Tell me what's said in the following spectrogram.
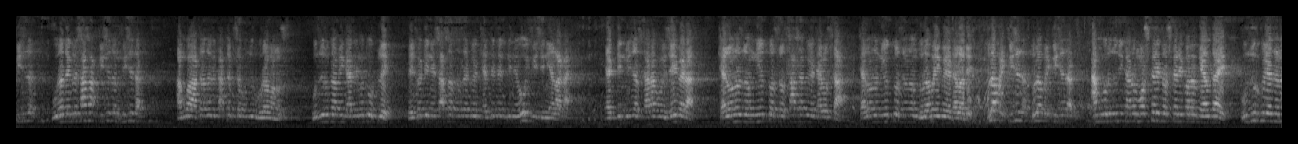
পিছিয়ে যান। বুড়া দেখলে সাসা পিছিয়ে যান পিছিয়ে যান। আমাকে আটা ধরে কাতে বসে হুজুর বুড়া মানুষ। হুজুরকে আমি গাড়ির মধ্যে উঠলে হেল্পার দিনে সাসা সাসা করে ঠেলতে ঠেলতে ওই পিছিয়ে নিয়ে লাগায়। একদিন মিজাজ খারাপ হয়েছে এই বেড়া খেলানোর জন্য নিয়োগ করছ সাসা করে ঠেলস কা খেলানোর নিয়োগ করছ, যখন দুলাভাই করে ঠেলা দে। দুলাভাই পিছিয়ে যান দুলাভাই পিছিয়ে যান আমগুলো যদি কারও মস্কারি টস্কারি করার জ্ঞান দেয়, হুজুর কইয়া যেন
